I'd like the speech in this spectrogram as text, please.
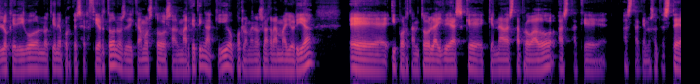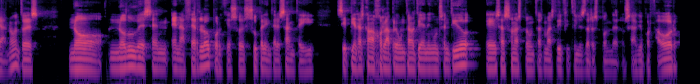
lo que digo no tiene por qué ser cierto. Nos dedicamos todos al marketing aquí, o por lo menos la gran mayoría. Eh, y por tanto la idea es que, nada está probado hasta que, hasta que no se testea, ¿no? Entonces, no, no dudes en, hacerlo porque eso es súper interesante y si piensas que a lo mejor la pregunta no tiene ningún sentido, esas son las preguntas más difíciles de responder. O sea que, por favor,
